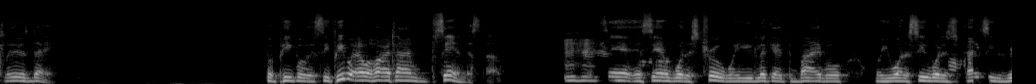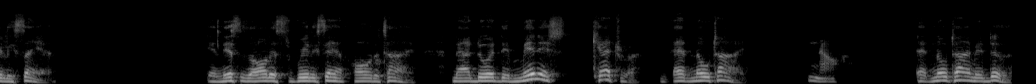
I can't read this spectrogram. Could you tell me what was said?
Clear as day. But people see people have a hard time seeing this stuff. Mm-hmm. And, seeing, and seeing what is true when you look at the Bible, when you want to see what it's actually really saying. And this is all it's really saying all the time. Now, do it diminish Keturah at no time? No. At no time it does.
